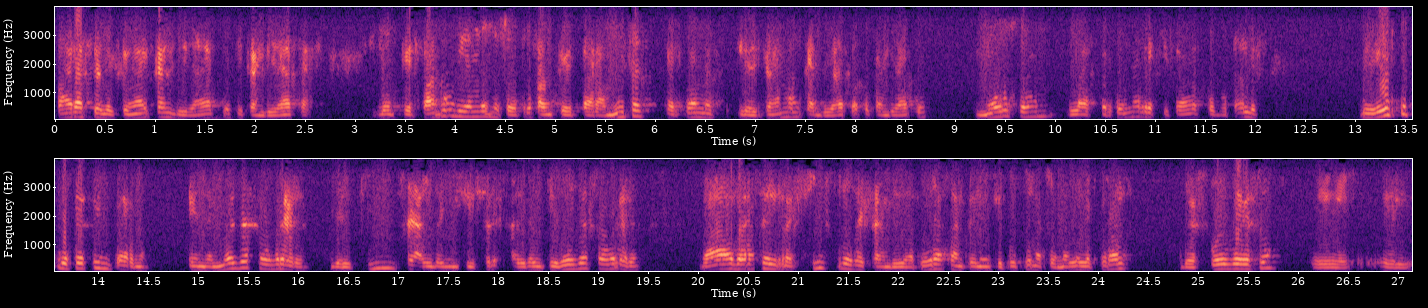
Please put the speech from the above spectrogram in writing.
para seleccionar candidatos y candidatas. Lo que estamos viendo nosotros, aunque para muchas personas les llaman candidatas o candidatos, no son las personas registradas como tales. De este proceso interno, en el mes de febrero, del 15 al, 23, al 22 de febrero, va a darse el registro de candidaturas ante el Instituto Nacional Electoral Después de eso, eh,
